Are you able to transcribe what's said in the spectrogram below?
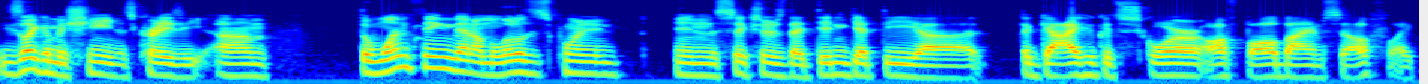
He's like a machine. It's crazy. Um, the one thing that I'm a little disappointed in the Sixers that didn't get the uh, the guy who could score off ball by himself. Like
